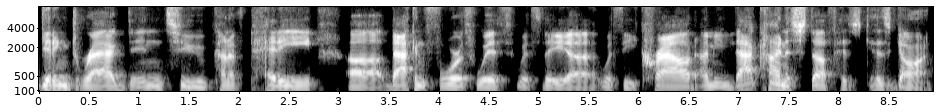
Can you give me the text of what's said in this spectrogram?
getting dragged into kind of petty uh, back and forth with with the uh, with the crowd. I mean, that kind of stuff has has gone.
